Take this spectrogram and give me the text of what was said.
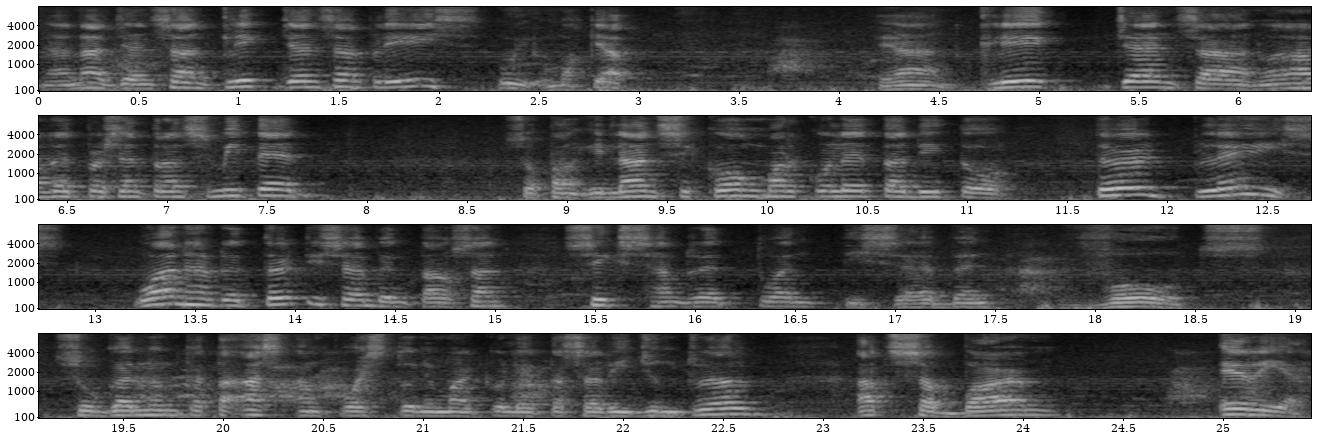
Yan na, Jensen. Click Jensen, please. Uy, umakyat. Yan, click Jensen. 100% transmitted. So, pang ilan si Kong Marcoleta dito? Third place. 137,627 votes. So, ganun kataas ang pwesto ni Marcoleta sa Region 12 at sa BARM area.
